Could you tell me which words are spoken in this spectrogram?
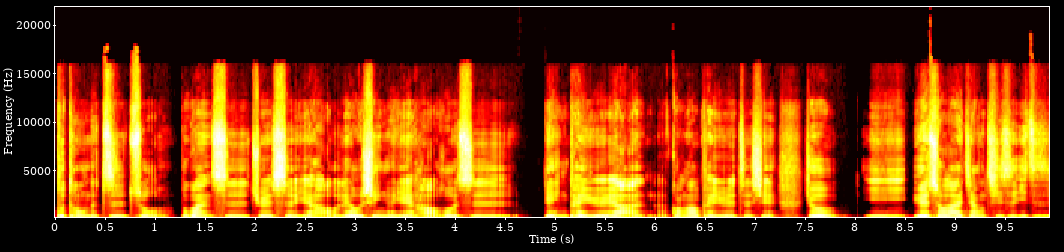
不同的制作，不管是爵士也好，流行的也好，或者是电影配乐啊、广告配乐这些，就。以乐手来讲，其实一直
